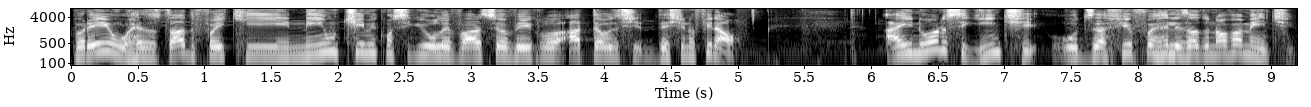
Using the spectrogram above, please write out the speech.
Porém, o resultado foi que nenhum time conseguiu levar seu veículo até o destino final. Aí no ano seguinte, o desafio foi realizado novamente,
